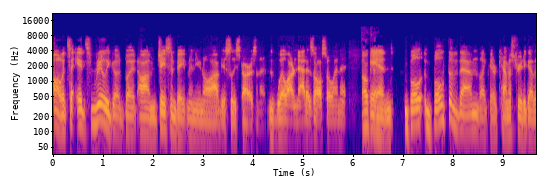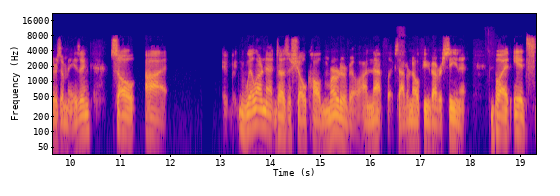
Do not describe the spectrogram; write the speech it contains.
Oh, it's it's really good. But um, Jason Bateman, you know, obviously stars in it, and Will Arnett is also in it. Okay. And both both of them, like their chemistry together is amazing. So uh, Will Arnett does a show called Murderville on Netflix. I don't know if you've ever seen it, but it's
